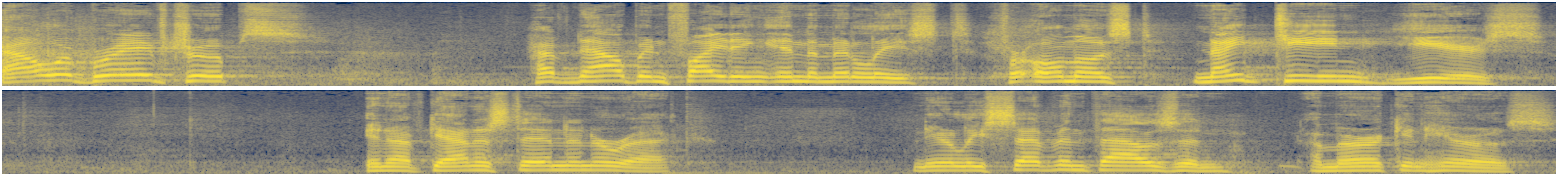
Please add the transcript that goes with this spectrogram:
Our brave troops have now been fighting in the Middle East for almost 19 years. In Afghanistan and Iraq, nearly 7,000 American heroes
